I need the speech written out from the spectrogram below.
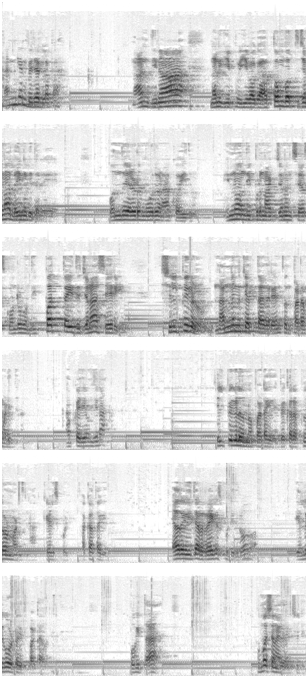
ನನ್ಗೇನು ಬೇಜಾರಿಲ್ಲಪ್ಪ. ನಾನು ದಿನ ನನಗೆ ಇವಾಗ ಹತ್ತೊಂಬತ್ತು ಜನ ಲೈನಲ್ಲಿದ್ದಾರೆ ಒಂದು, ಎರಡು, ಮೂರು, ನಾಲ್ಕು, ಐದು. ಇನ್ನೊಂದು ಇಬ್ರು ನಾಲ್ಕು ಜನ ಸೇರಿಸ್ಕೊಂಡ್ರು ಒಂದು ಇಪ್ಪತ್ತೈದು ಜನ ಸೇರಿ ಶಿಲ್ಪಿಗಳು ನನ್ನನ್ನು ಕೆತ್ತಾ ಇದಾರೆ ಅಂತ ಒಂದು ಪಾಠ ಮಾಡಿದ್ದೆ ನಾನು. ನಮ್ಗೆ ಇದೆ ಒಂದಿನ ಶಿಲ್ಪಿಗಳು ಅನ್ನೋ ಪಾಠ ಇದೆ. ಬೇಕಾದ್ರೆ ಅಪ್ಲೋಡ್ ಮಾಡ್ತೀನಿ. ಕೇಳಿಸ್ಕೊಳ್ಳಿ. ಸಖತ್ತಾಗಿದೆ ಯಾರು ಈ ಥರ ರೇಗಿಸ್ಬಿಟ್ಟಿದ್ರು, ಎಲ್ಲಿಗೂ ಹೊರಟೋಯ್ತು ಪಾಠ. ಅವತ್ತು ಹೋಗಿತ್ತಾ? ತುಂಬಾ ಚೆನ್ನಾಗಿದೆ ಆ್ಯಕ್ಚುಲಿ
